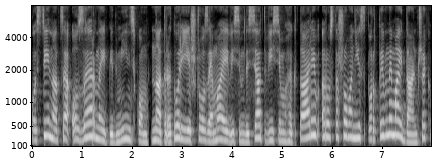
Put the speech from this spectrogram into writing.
Постійно це озерний під мінськом на території, що займає 88 гектарів, розташовані спортивний майданчик,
